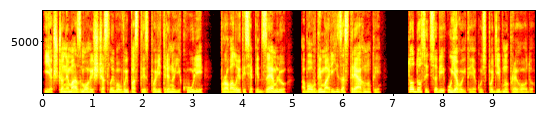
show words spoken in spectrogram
і якщо нема змоги щасливо випасти з повітряної кулі, провалитися під землю або в димарі застрягнути, то досить собі уявити якусь подібну пригоду.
